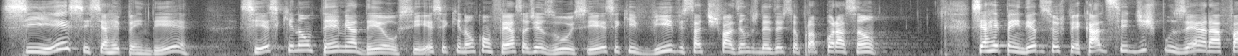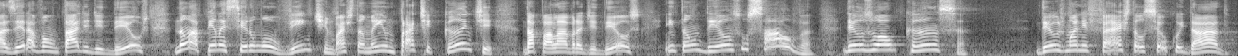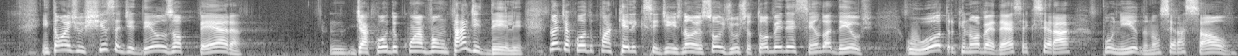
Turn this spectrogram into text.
se esse se arrepender, se esse que não teme a Deus, se esse que não confessa a Jesus, se esse que vive satisfazendo os desejos do seu próprio coração, se arrepender dos seus pecados, se dispuser a fazer a vontade de Deus, não apenas ser um ouvinte, mas também um praticante da palavra de Deus, então Deus o salva, Deus o alcança, Deus manifesta o seu cuidado. Então a justiça de Deus opera de acordo com a vontade dele, não é de acordo com aquele que se diz, não, eu sou justo, eu estou obedecendo a Deus. O outro que não obedece é que será punido, não será salvo.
